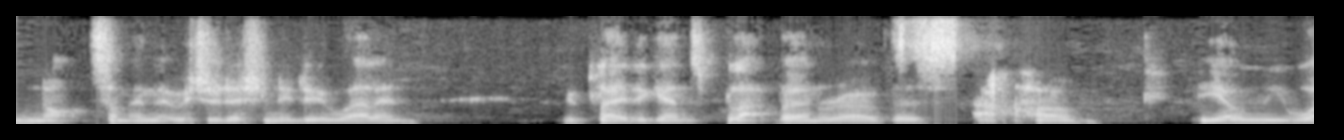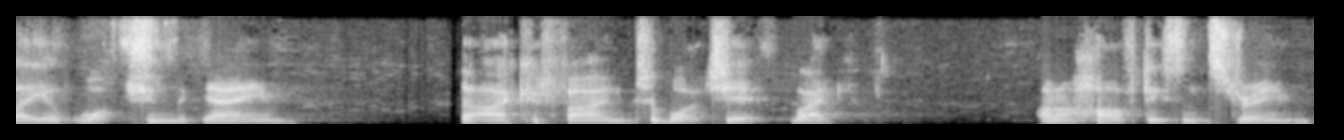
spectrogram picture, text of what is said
not something that we traditionally do well in. We played against Blackburn Rovers at home. The only way of watching the game that I could find to watch it like on a half decent stream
